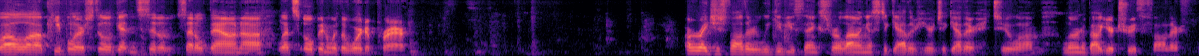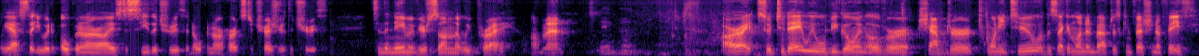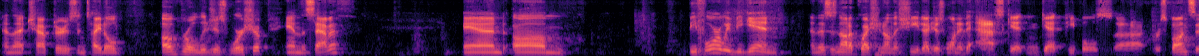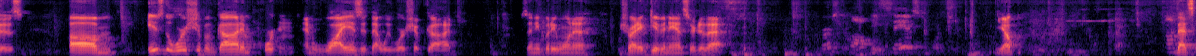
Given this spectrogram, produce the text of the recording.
Well, uh, people are still getting settled, settled down. Uh, let's open with a word of prayer. Our righteous Father, we give you thanks for allowing us to gather here together to um, learn about your truth, Father. We ask that you would open our eyes to see the truth and open our hearts to treasure the truth. It's in the name of your Son that we pray. Amen. Amen. All right, so today we will be going over chapter 22 of the Second London Baptist Confession of Faith, and that chapter is entitled Of Religious Worship and the Sabbath. And um, before we begin, and this is not a question on the sheet, I just wanted to ask it and get people's uh, responses. Um, is the worship of God important, and why is it that we worship God? Does anybody want to try to give an answer to that. First of all, he says to worship. Yep. That's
